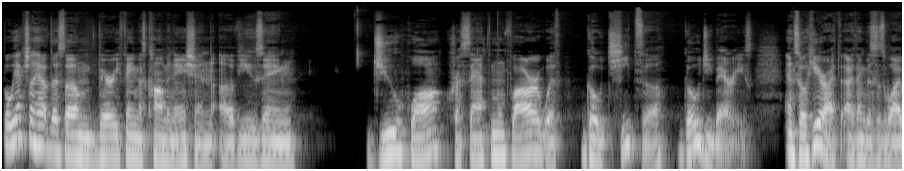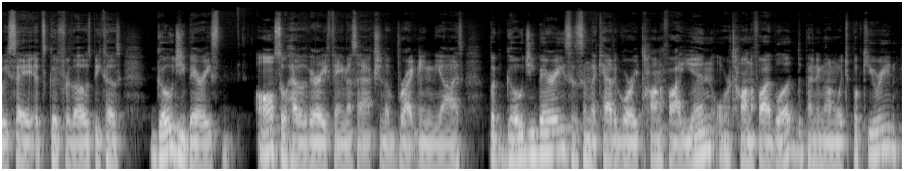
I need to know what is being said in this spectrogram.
But we actually have this um, very famous combination of using Juhua chrysanthemum flower with gouqizi goji berries. And so here, I, th- I think this is why we say it's good for those because goji berries also have a very famous action of brightening the eyes. But goji berries is in the category tonify yin or tonify blood, depending on which book you read.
